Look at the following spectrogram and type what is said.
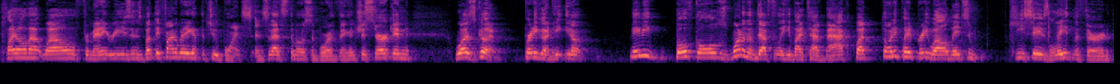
play all that well for many reasons, but they find a way to get the two points, and so that's the most important thing. And Shesterkin was good, pretty good. He, you know, maybe both goals, one of them definitely he'd like to have back, but thought he played pretty well. Made some key saves late in the third,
